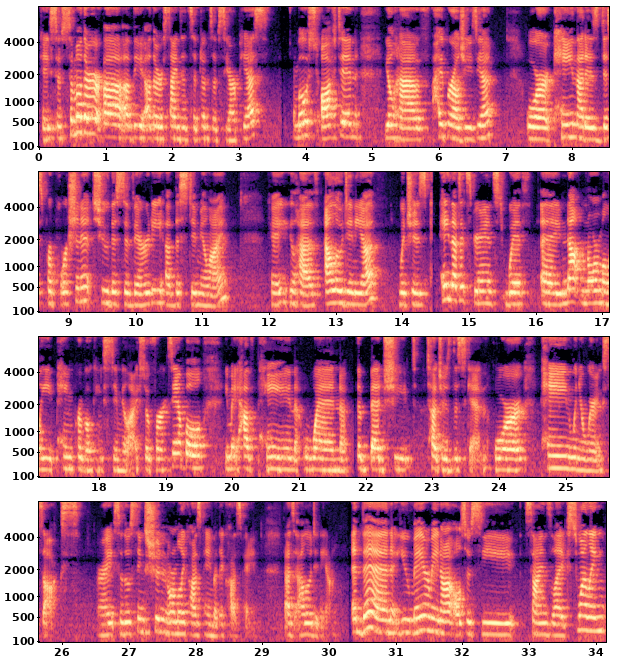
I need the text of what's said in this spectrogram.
Okay, so some other uh, of the other signs and symptoms of CRPS, most often you'll have hyperalgesia or pain that is disproportionate to the severity of the stimuli. Okay, you'll have allodynia, which is pain that's experienced with a not normally pain provoking stimuli. So, for example, you may have pain when the bed sheet touches the skin, or pain when you're wearing socks. All right, so those things shouldn't normally cause pain, but they cause pain. That's allodynia. And then you may or may not also see signs like swelling,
